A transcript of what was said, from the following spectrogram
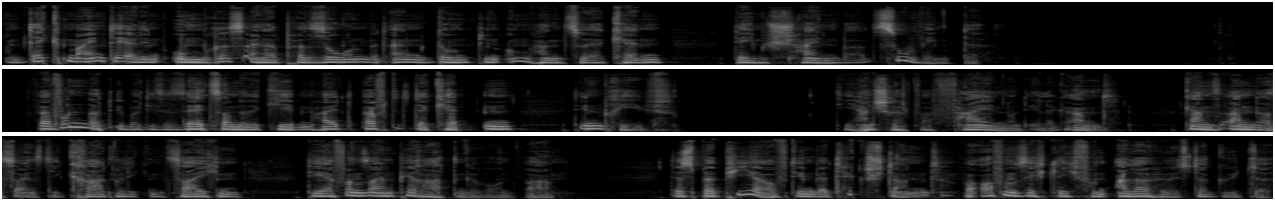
Am Deck meinte er den Umriss einer Person mit einem dunklen Umhang zu erkennen, der ihm scheinbar zuwinkte. Verwundert über diese seltsame Begebenheit öffnete der Käpt'n den Brief. Die Handschrift war fein und elegant, ganz anders als die krakenligen Zeichen, die er von seinen Piraten gewohnt war. Das Papier, auf dem der Text stand, war offensichtlich von allerhöchster Güte,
